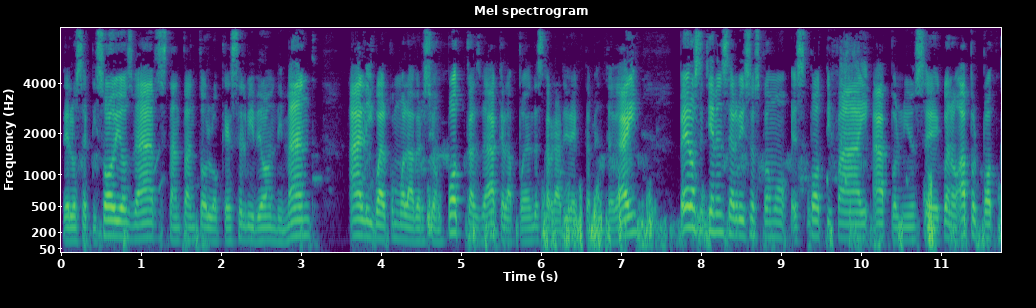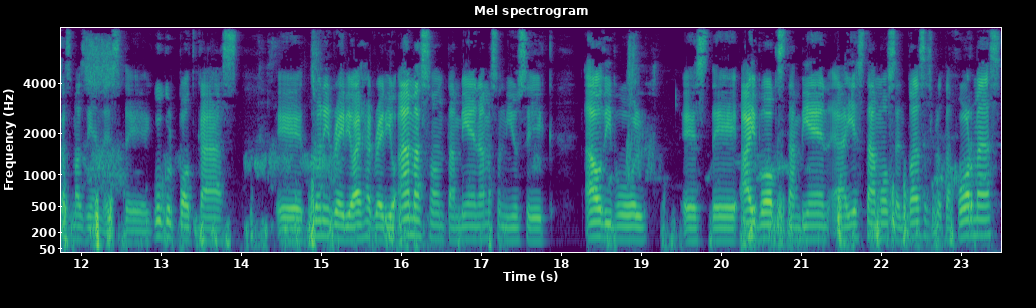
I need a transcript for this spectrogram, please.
de los episodios, ¿verdad? Pues están tanto lo que es el video on demand, al igual como la versión podcast. Que la pueden descargar directamente de ahí. Pero si tienen servicios como Spotify, Apple Music, bueno, Apple Podcast más bien, este, Google Podcast, eh, Tuning Radio, iHeartRadio, Amazon también, Amazon Music, Audible, este, iBox también, ahí estamos en todas esas plataformas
